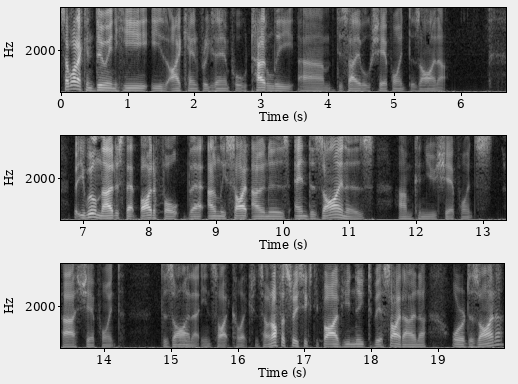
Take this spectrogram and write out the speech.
So what I can do in here is I can, for example, totally um, disable SharePoint Designer. But you will notice that by default that only site owners and designers um, can use SharePoint's, uh, SharePoint Designer in Site Collection. So in Office 365 you need to be a site owner or a designer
